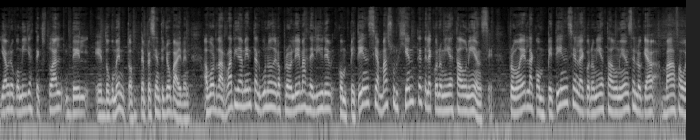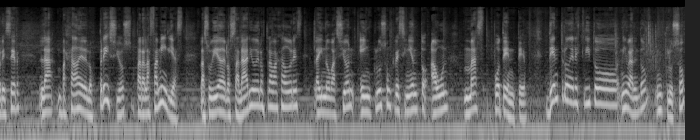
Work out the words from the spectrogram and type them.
y abro comillas textual del eh, documento del presidente Joe Biden, abordar rápidamente algunos de los problemas de libre competencia más urgentes de la economía estadounidense, promover la competencia en la economía estadounidense, lo que va a favorecer la bajada de los precios para las familias, la subida de los salarios de los trabajadores, la innovación e incluso un crecimiento aún más potente. Dentro del escrito Nivaldo, incluso,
